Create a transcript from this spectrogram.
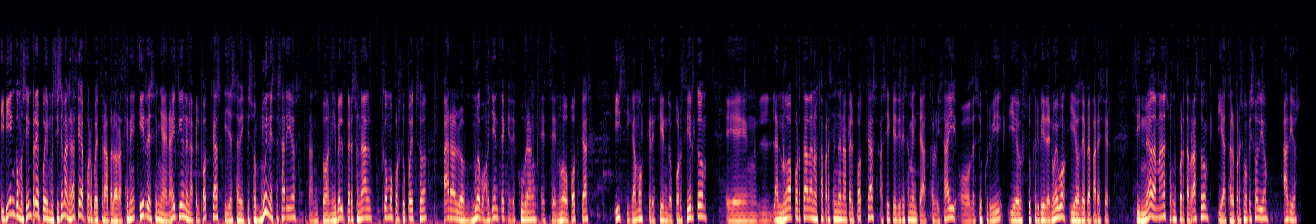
Y bien, como siempre, pues muchísimas gracias por vuestras valoraciones y reseñas en iTunes, en Apple Podcast, que ya sabéis que son muy necesarios, tanto a nivel personal como, por supuesto, para los nuevos oyentes que descubran este nuevo podcast y sigamos creciendo. Por cierto, la nueva portada no está apareciendo en Apple Podcast, así que directamente actualizáis o desuscribís y os suscribís de nuevo y os debe aparecer. Sin nada más, un fuerte abrazo y hasta el próximo episodio. Adiós.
